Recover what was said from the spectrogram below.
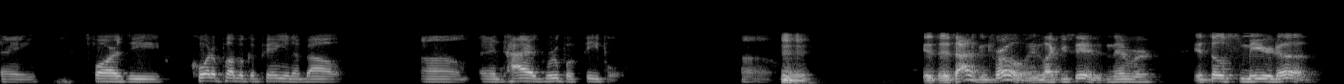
changed as far as the court of public opinion about um, an entire group of people. Uh, Mhm. It's it's out of control, and like you said, it's never. It's so smeared up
